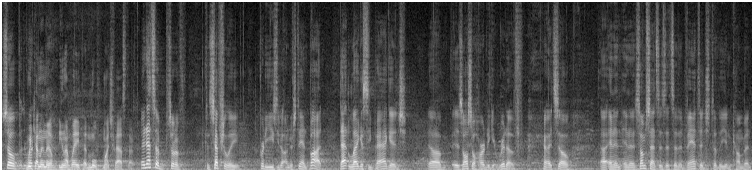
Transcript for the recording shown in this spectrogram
So, but We can inno- innovate and move much faster. And that's a sort of conceptually pretty easy to understand, but that legacy baggage uh, is also hard to get rid of, right? So, uh, and, in, and in some senses, it's an advantage to the incumbent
